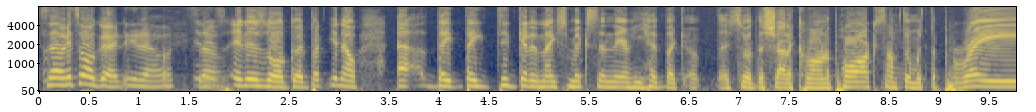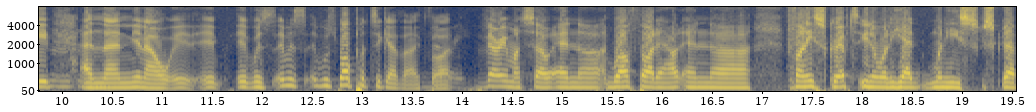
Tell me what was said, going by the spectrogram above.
So it's all good, you know. It So. is. It is all good, but you know, uh, they they did get a nice mix in there. He had like a, I saw the shot of Corona Park, something with the parade, and then you know, it, it it was it was it was well put together. I thought. Very, very much so, and uh, well thought out, and uh, funny script. You know what he had when he s- uh,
